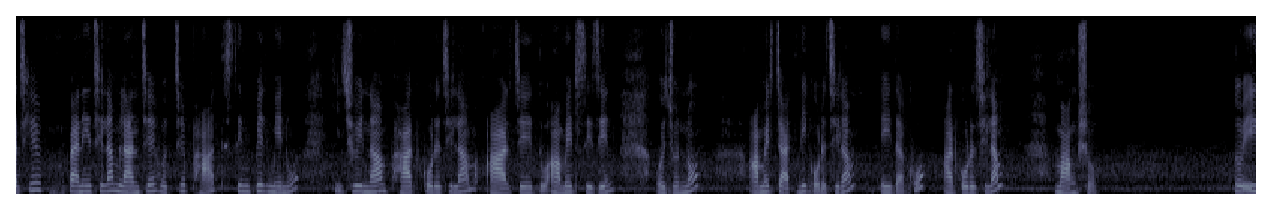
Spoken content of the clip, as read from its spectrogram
আজকে বানিয়েছিলাম লাঞ্চে হচ্ছে ভাত, সিম্পল মেনু। কিছুই না, ভাত করেছিলাম আর যেহেতু আমের সিজন, ওই জন্য আমের চাটনি করেছিলাম। এই দেখো, আর করেছিলাম মাংস। তো এই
